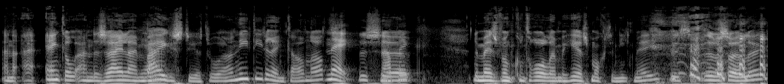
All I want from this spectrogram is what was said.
En enkel aan de zijlijn Ja. bijgestuurd worden. Niet iedereen kan dat. Nee, dus, snap eh, ik. De mensen van controle en beheers mochten niet mee. Dus dat was wel leuk.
